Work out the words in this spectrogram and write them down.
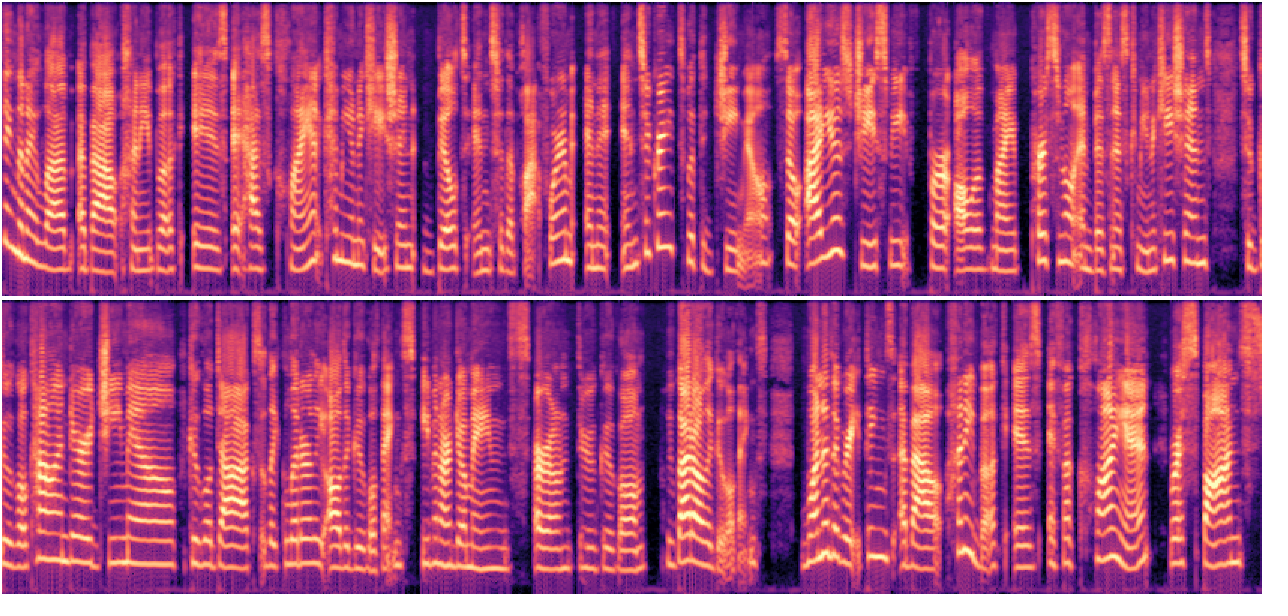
thing that I love about HoneyBook is it has client communication built into the platform and it integrates with Gmail. So I use G Suite for all of my personal and business communications. So Google Calendar, Gmail, Google Docs, like literally all the Google things. Even our domains are owned through Google. We've got all the Google things. One of the great things about HoneyBook is if a client responds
